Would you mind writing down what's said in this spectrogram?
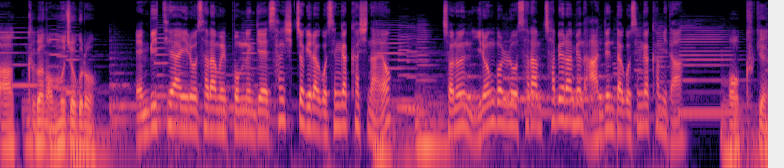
아, 그건 업무적으로 MBTI로 사람을 뽑는 게 상식적이라고 생각하시나요? 저는 이런 걸로 사람 차별하면 안 된다고 생각합니다. 어, 그게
